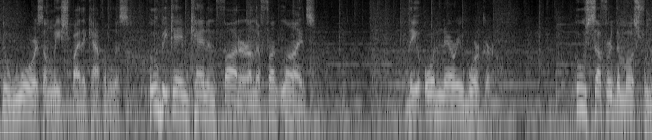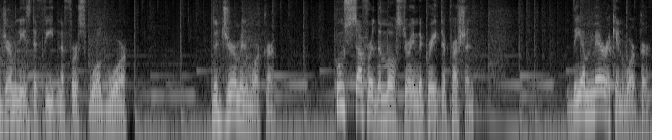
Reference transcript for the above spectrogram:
the wars unleashed by the capitalists? Who became cannon fodder on the front lines? The ordinary worker. Who suffered the most from Germany's defeat in the First World War? The German worker. Who suffered the most during the Great Depression? The American worker.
